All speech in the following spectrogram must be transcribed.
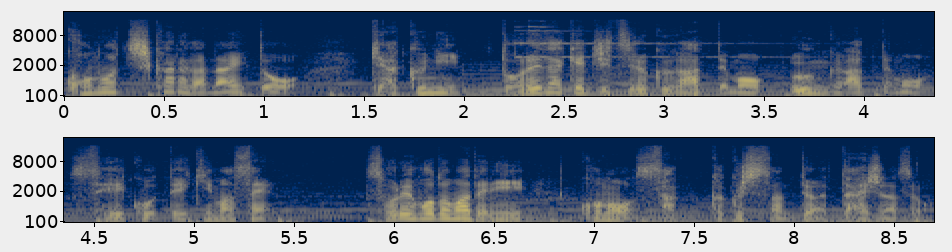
この力がないと逆にどれだけ実力があっても運があっても成功できません。それほどまでにこの錯覚資産っていうのは大事なんですよ。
